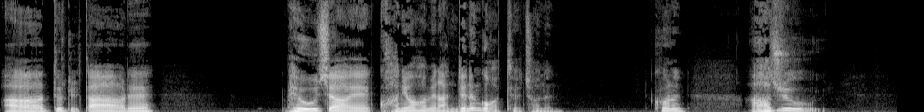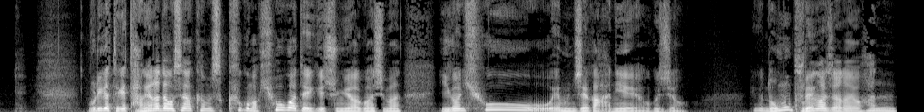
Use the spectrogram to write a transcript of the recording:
아들, 딸의 배우자에 관여하면 안 되는 것 같아요. 저는. 그거는 아주 우리가 되게 당연하다고 생각하면서 크고 막 효가 되게 중요하고 하지만 이건 효의 문제가 아니에요. 그죠? 이거 너무 불행하잖아요. 한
